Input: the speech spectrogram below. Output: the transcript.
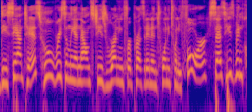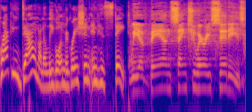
DeSantis, who recently announced he's running for president in 2024, says he's been cracking down on illegal immigration in his state. We have banned sanctuary cities.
